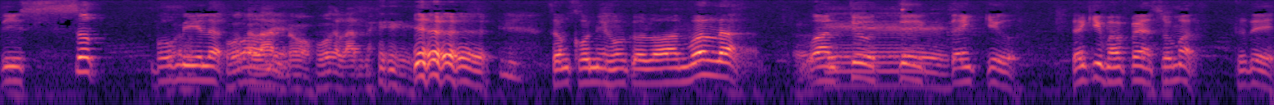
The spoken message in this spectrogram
đi sức. Bố mi là hố cả lăn đó hố cả lăn xong con này hố cả lăn mất là one two three thank you. Thank you my friend so much. Today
